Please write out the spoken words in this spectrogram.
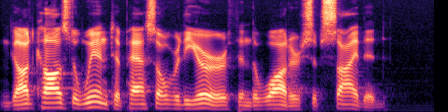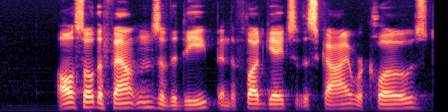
And God caused a wind to pass over the earth, and the water subsided. Also the fountains of the deep and the floodgates of the sky were closed,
